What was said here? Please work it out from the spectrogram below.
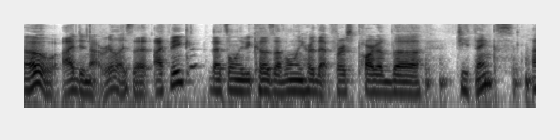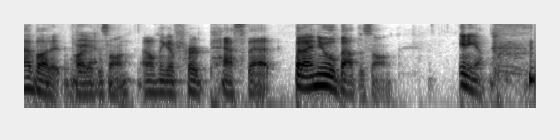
Oh, I did not realize that. I think that's only because I've only heard that first part of the gee thanks. I bought it part Yeah. of the song. I don't think I've heard past that. But I knew about the song. Anyhow.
